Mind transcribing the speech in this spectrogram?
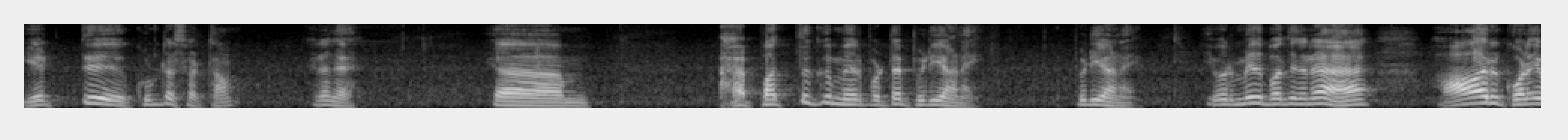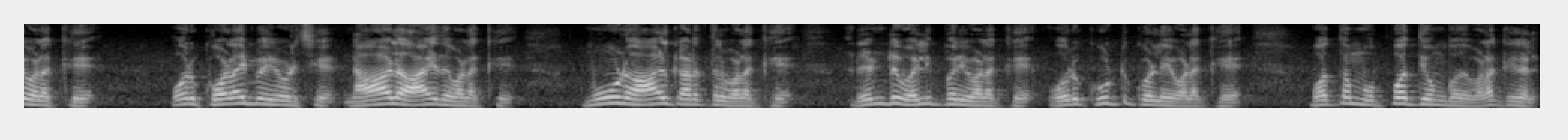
எட்டு குண்டர் சட்டம் என்னங்க? பத்துக்கும் மேற்பட்ட பிடியாணை பிடியாணை. இவர் மீது பார்த்திங்கன்னா ஆறு கொலை வழக்கு ஒரு கொலை முயற்சி நாலு ஆயுத வழக்கு மூணு ஆள் கடத்தல் வழக்கு ரெண்டு வழிப்பறி வழக்கு ஒரு கூட்டுக்கொள்ளை வழக்கு மொத்தம் முப்பத்தி ஒன்பது வழக்குகள்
